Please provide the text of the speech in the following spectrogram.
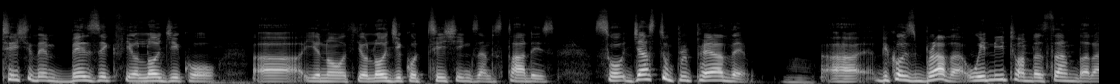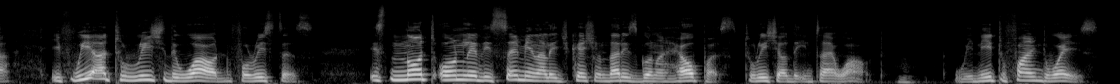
teach them basic theological, uh, you know, theological teachings and studies. So just to prepare them Uh, because, brother, we need to understand that uh, if we are to reach the world, for instance, it's not only the seminary education that is going to help us to reach out the entire world. We need to find ways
